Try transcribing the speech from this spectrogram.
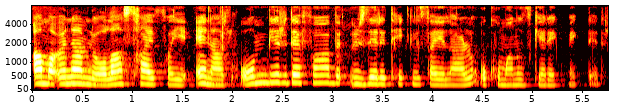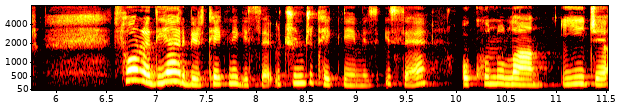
Ama önemli olan sayfayı en az 11 defa ve üzeri tekli sayılarla okumanız gerekmektedir. Sonra diğer bir teknik ise, üçüncü tekniğimiz ise okunulan, iyice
